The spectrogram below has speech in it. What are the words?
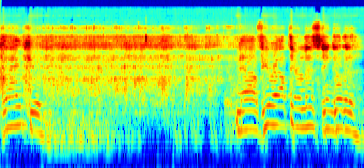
Thank you. Now, if you're out there listening, go to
